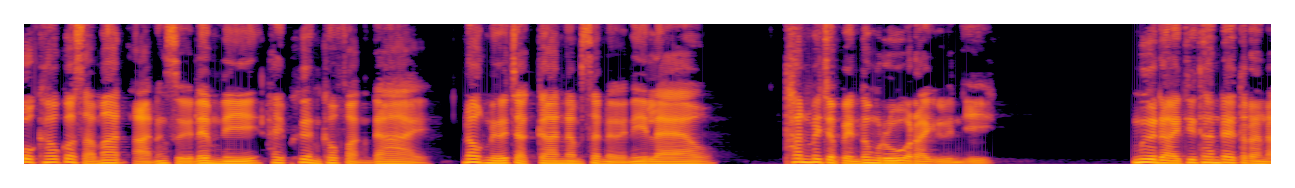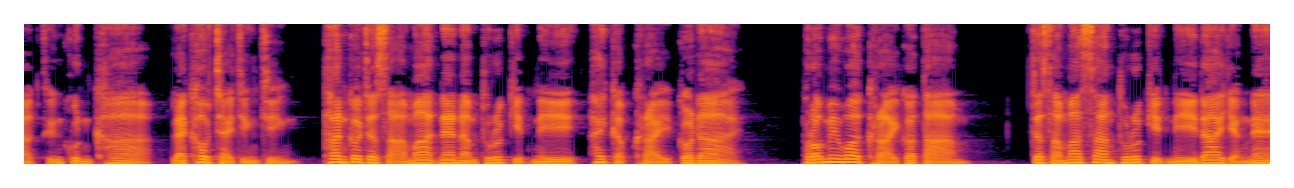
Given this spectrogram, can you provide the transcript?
พวกเขาก็สามารถอ่านหนังสือเล่มนี้ให้เพื่อนเขาฟังได้ นอกเหนือจากการนำเสนอนี้แล้ว ท่านไม่จะเป็นต้องรู้อะไรอื่นอีก เมื่อใดที่ท่านได้ตระหนักถึงคุณค่าและเข้าใจจริง ๆ ท่านก็จะสามารถแนะนำธุรกิจนี้ให้กับใครก็ได้ ราะไม่ว่าใครก็ตาม จะสามารถสร้างธุรกิจนี้ได้อย่างแน่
